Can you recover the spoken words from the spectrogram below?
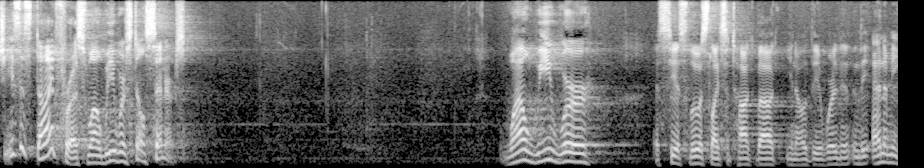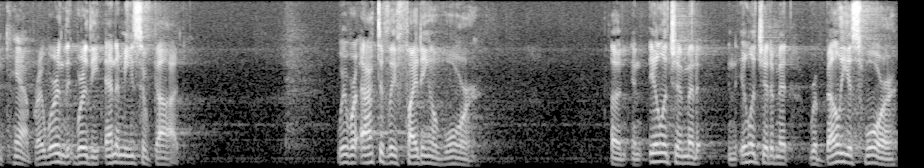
Jesus died for us while we were still sinners. While we were, as C.S. Lewis likes to talk about, you know, the, we're in the enemy camp, right? We're, the, we're the enemies of God. We were actively fighting a war, an, an illegitimate an illegitimate, rebellious war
